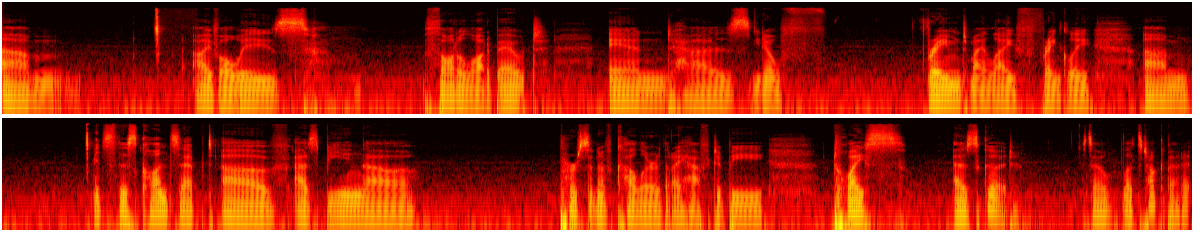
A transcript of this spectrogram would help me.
um, I've always thought a lot about and has, you know, f- framed my life, frankly. Um, it's this concept of as being a person of color that I have to be twice as good. So let's talk about it.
